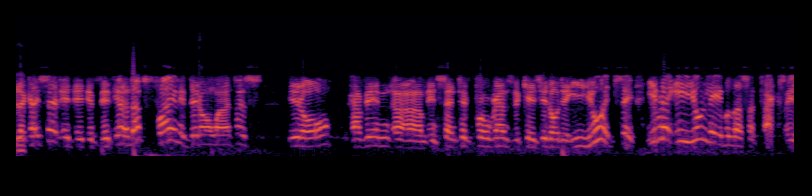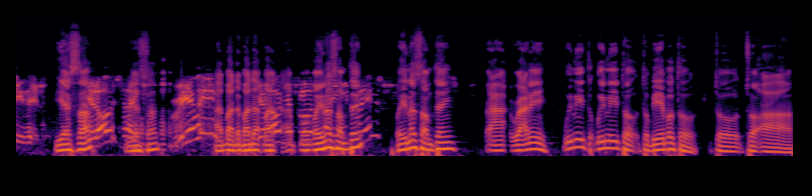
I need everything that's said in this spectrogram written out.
like I said, it, it, it, it, you know, that's fine if they don't want us, you know, having um, incentive programs because, you know, the EU would say, even the EU labeled us a tax haven. Yes, sir. You know, it's like, yes, sir. really? Uh, but but, but, You but, know, uh, this but you know something. But you know something, uh, Ronnie. We need to, we need to, to be able to to to uh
